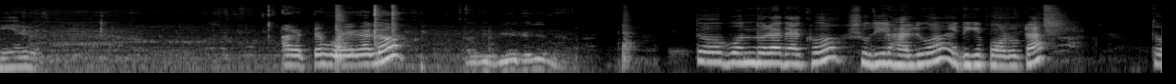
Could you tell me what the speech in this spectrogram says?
নিয়ে আর একটা হয়ে তো বন্ধুরা দেখো, সুজির হালুয়া, এদিকে পরোটা। তো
